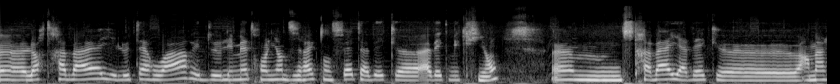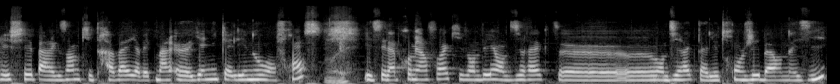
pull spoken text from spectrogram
euh, leur travail et le terroir, et de les mettre en lien direct en fait avec avec mes clients. Je travaille avec un maraîcher, par exemple, qui travaille avec Mar Yannick Aleno en France. Ouais. Et c'est la première fois qu'il vendait en direct, en direct à l'étranger, bah, en Asie.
